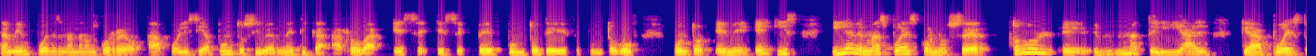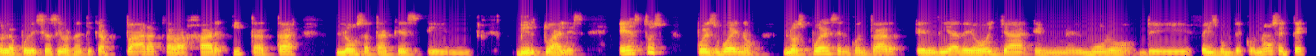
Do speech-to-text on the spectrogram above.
También puedes mandar un correo a policía.cibernética.ssp.df.gov.mx y además puedes conocer todo el eh, material que ha puesto la Policía Cibernética para trabajar y tratar los ataques em, virtuales. Estos, pues bueno, los puedes encontrar el día de hoy ya en el muro de Facebook de Conócete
